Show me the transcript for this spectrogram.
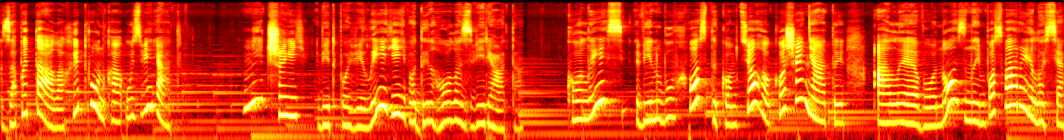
запитала хитрунка у звірят. Нічий, відповіли їй в один голос звірята. Колись він був хвостиком цього кошеняти, але воно з ним посварилося,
